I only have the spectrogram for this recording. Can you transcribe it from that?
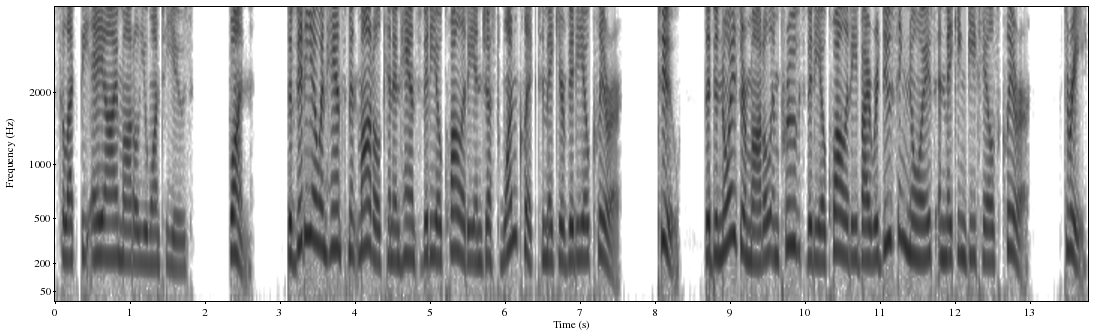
select the AI model you want to use. 1. The video enhancement model can enhance video quality in just one click to make your video clearer. 2. The denoiser model improves video quality by reducing noise and making details clearer. 3.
